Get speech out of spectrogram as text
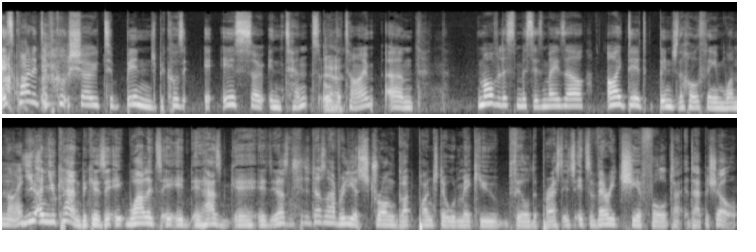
it's quite a difficult show to binge because it, it is so intense all Yeah. the time. Um, Marvelous Mrs. Maisel. I did binge the whole thing in one night. You and you can because it, it while it's it, it, has it, it doesn't it doesn't have really a strong gut punch that would make you feel depressed. It's it's a very cheerful ty- type of show,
